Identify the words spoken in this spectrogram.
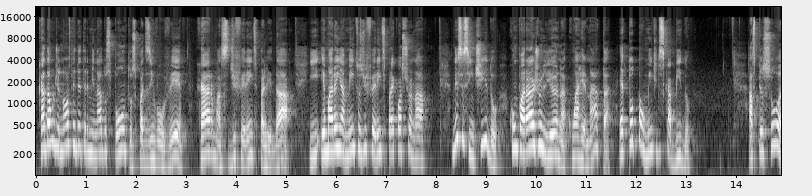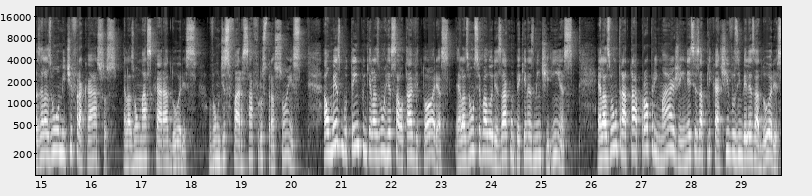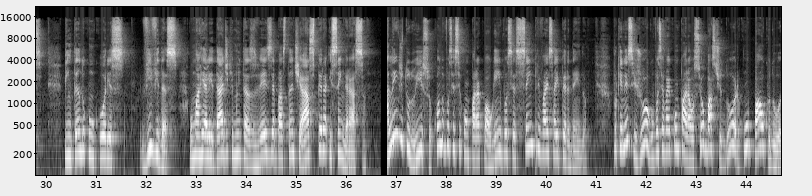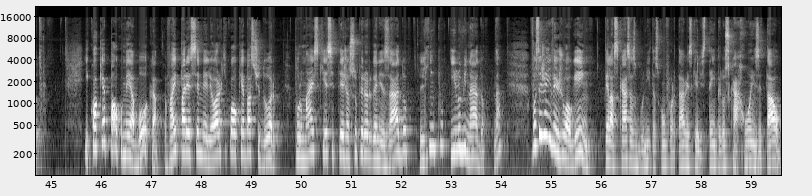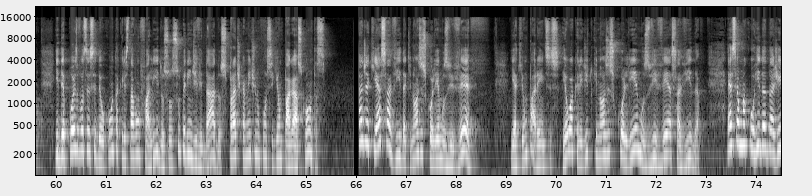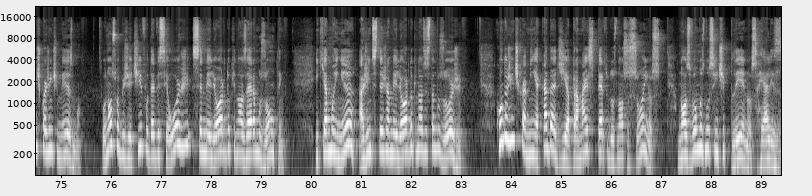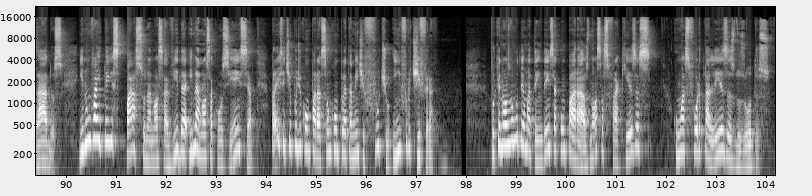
Cada um de nós tem determinados pontos para desenvolver, karmas diferentes para lidar e emaranhamentos diferentes para equacionar. Nesse sentido, comparar a Juliana com a Renata é totalmente descabido. As pessoas elas vão omitir fracassos, elas vão mascarar dores, vão disfarçar frustrações, ao mesmo tempo em que elas vão ressaltar vitórias, elas vão se valorizar com pequenas mentirinhas, elas vão tratar a própria imagem nesses aplicativos embelezadores, pintando com cores vívidas uma realidade que muitas vezes é bastante áspera e sem graça. Além de tudo isso, quando você se compara com alguém, você sempre vai sair perdendo. Porque nesse jogo você vai comparar o seu bastidor com o palco do outro. E qualquer palco meia-boca vai parecer melhor que qualquer bastidor, por mais que esse esteja super organizado, limpo e iluminado. Né? Você já invejou alguém pelas casas bonitas, confortáveis que eles têm, pelos carrões e tal, e depois você se deu conta que eles estavam falidos ou super endividados, praticamente não conseguiam pagar as contas? A verdade é que essa vida que nós escolhemos viver, e aqui um parênteses, eu acredito que nós escolhemos viver essa vida. Essa é uma corrida da gente com a gente mesmo. O nosso objetivo deve ser hoje ser melhor do que nós éramos ontem e que amanhã a gente esteja melhor do que nós estamos hoje. Quando a gente caminha cada dia para mais perto dos nossos sonhos, nós vamos nos sentir plenos, realizados e não vai ter espaço na nossa vida e na nossa consciência para esse tipo de comparação completamente fútil e infrutífera. Porque nós vamos ter uma tendência a comparar as nossas fraquezas com as fortalezas dos outros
